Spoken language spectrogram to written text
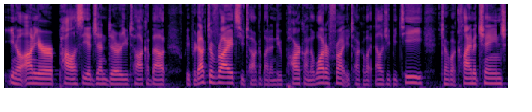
you know, on your policy agenda, you talk about reproductive rights, you talk about a new park on the waterfront, you talk about LGBT, you talk about climate change.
